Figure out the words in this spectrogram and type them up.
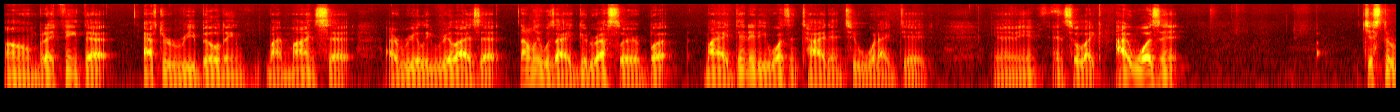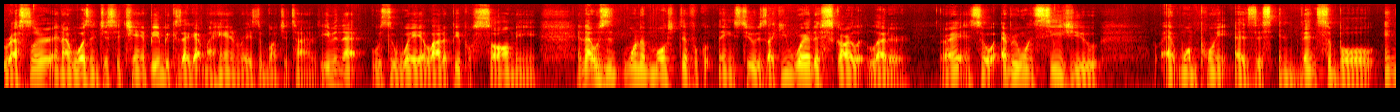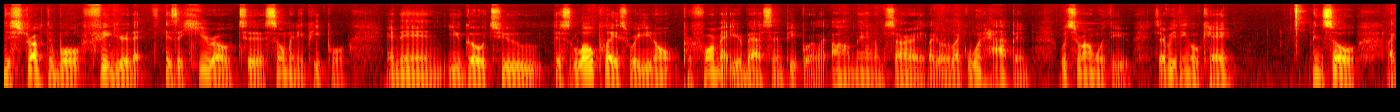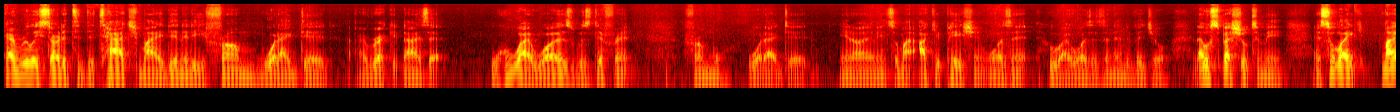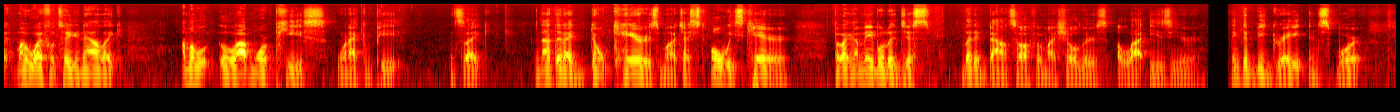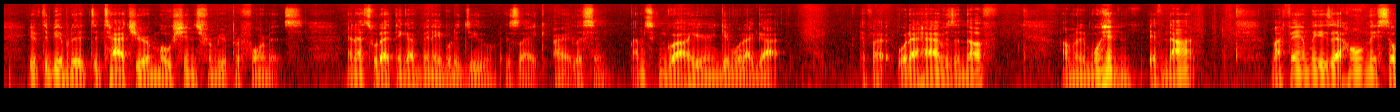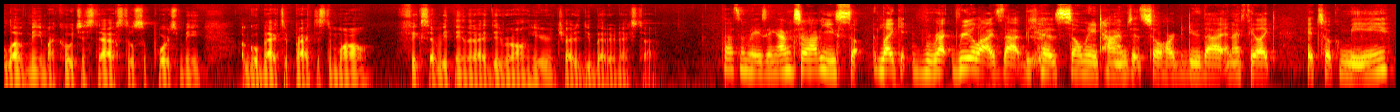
Um, but I think that after rebuilding my mindset, I really realized that not only was I a good wrestler, but my identity wasn't tied into what I did. You know what I mean? And so like I wasn't just a wrestler and I wasn't just a champion because I got my hand raised a bunch of times. Even that was the way a lot of people saw me. And that was one of the most difficult things too is like you wear this scarlet letter, right? And so everyone sees you at one point as this invincible, indestructible figure that is a hero to so many people. And then you go to this low place where you don't perform at your best and people are like, "Oh man, I'm sorry." Like or like, "What happened? What's wrong with you? Is everything okay?" And so, like, I really started to detach my identity from what I did. I recognized that who I was was different from what I did. You know what I mean? So my occupation wasn't who I was as an individual. And that was special to me. And so, like, my, my wife will tell you now, like, I'm a, a lot more peace when I compete. It's like, not that I don't care as much, I always care, but like, I'm able to just let it bounce off of my shoulders a lot easier. I think to be great in sport, you have to be able to detach your emotions from your performance. And that's what I think I've been able to do is like, all right, listen, I'm just gonna go out here and give what I got. If I what I have is enough, I'm gonna win. If not, my family is at home, they still love me, my coaching staff still supports me. I'll go back to practice tomorrow, fix everything that I did wrong here and try to do better next time. That's amazing. I'm so happy you so, like re- realize that because so many times it's so hard to do that, and I feel like it took me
